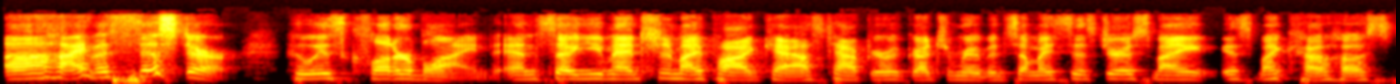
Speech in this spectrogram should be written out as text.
Uh, I have a sister who is clutter blind, and so you mentioned my podcast, Happier with Gretchen Rubin. So my sister is my is my co-host,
